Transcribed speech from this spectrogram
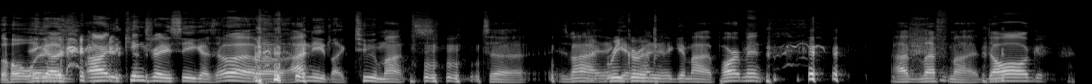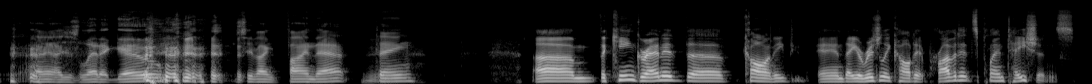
the whole way. He goes, there. all right, the king's ready to see. He goes, oh, I need like two months to is my I need to get- I need to get my apartment. I've left my dog. I, I just let it go. See if I can find that Yeah. thing. um, the king granted the colony, and they originally called it Providence Plantations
